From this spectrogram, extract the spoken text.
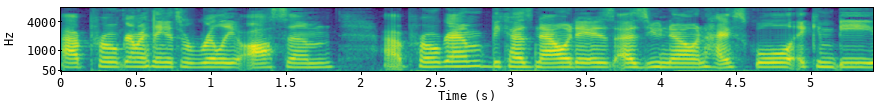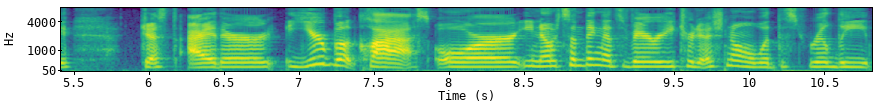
uh, program i think it's a really awesome uh, program because nowadays as you know in high school it can be just either yearbook class or you know something that's very traditional with this really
